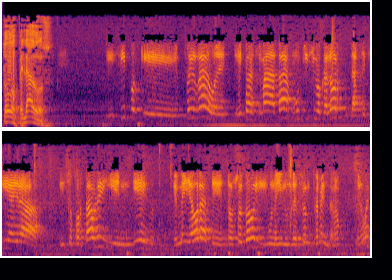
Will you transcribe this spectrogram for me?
todos pelados y sí porque fue raro, eh, esta semana atrás muchísimo calor, la sequía era insoportable y en 10, en media hora se destrozó todo y una inundación tremenda, ¿no? Pero bueno.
